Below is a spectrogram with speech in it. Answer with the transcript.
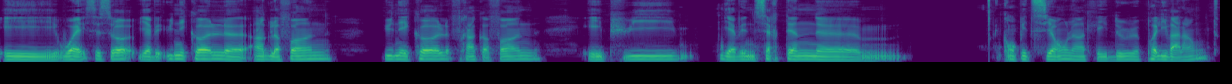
Et ouais, c'est ça. Il y avait une école anglophone, une école francophone, et puis il y avait une certaine euh, compétition là, entre les deux polyvalentes.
